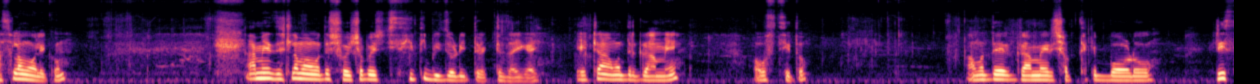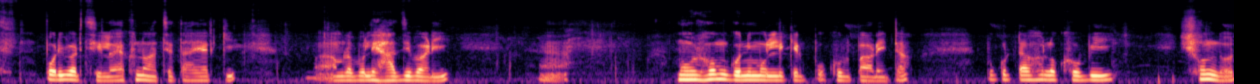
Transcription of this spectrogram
আসসালামু আলাইকুম। আমি ইসলাম আমাদের শৈশবের স্মৃতি বিজড়িত একটা জায়গায়। এটা আমাদের গ্রামে অবস্থিত। আমাদের গ্রামের সব থেকে বড় রিস পরিবার ছিল এখনও আছে তাই আর কি। আমরা বলি হাজি বাড়ি মরহুম গনি মল্লিকের পুকুর পাড় এটা। পুকুরটা হলো খুবই সুন্দর,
